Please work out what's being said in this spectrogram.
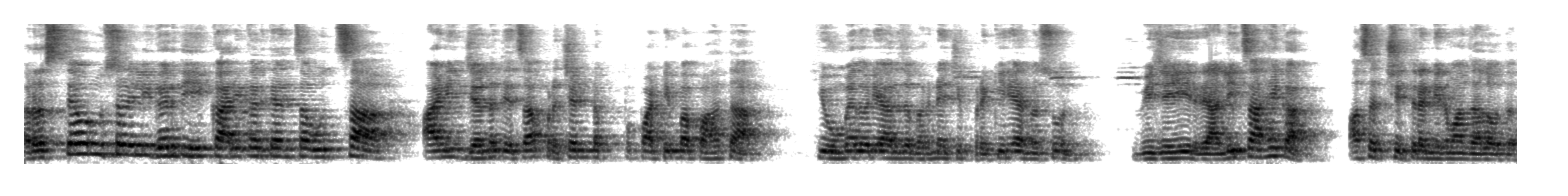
रस्त्यावर उसळलेली गर्दी कार्यकर्त्यांचा उत्साह आणि जनतेचा प्रचंड पाठिंबा पाहता ही उमेदवारी अर्ज भरण्याची प्रक्रिया नसून विजयी रॅलीच आहे का असं चित्र निर्माण झालं होतं.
